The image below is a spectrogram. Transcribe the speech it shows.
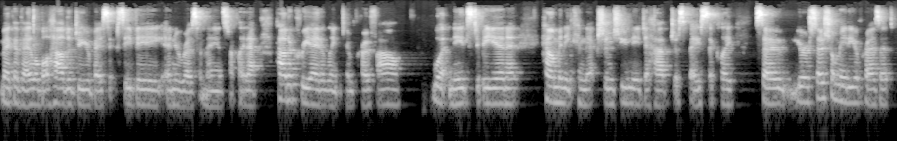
make available how to do your basic CV and your resume and stuff like that, how to create a LinkedIn profile, what needs to be in it, how many connections you need to have just basically. So, your social media presence,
